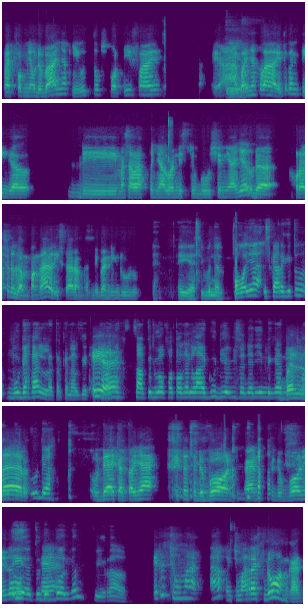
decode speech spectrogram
platformnya udah banyak YouTube Spotify ya Iya. banyak lah itu kan tinggal di masalah penyaluran distributionnya aja udah aku rasa udah gampang kali sekarang kan dibanding dulu Iya sih bener. Pokoknya sekarang itu mudah kali lah terkenal Pit. Iya. Bahkan satu dua potongan lagu dia bisa nyanyiin dengan Bener. mantap, Udah. udah contohnya itu to the bone kan to the bone itu iya, to the bone kan viral. itu cuma apa ya, cuma ref doang kan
